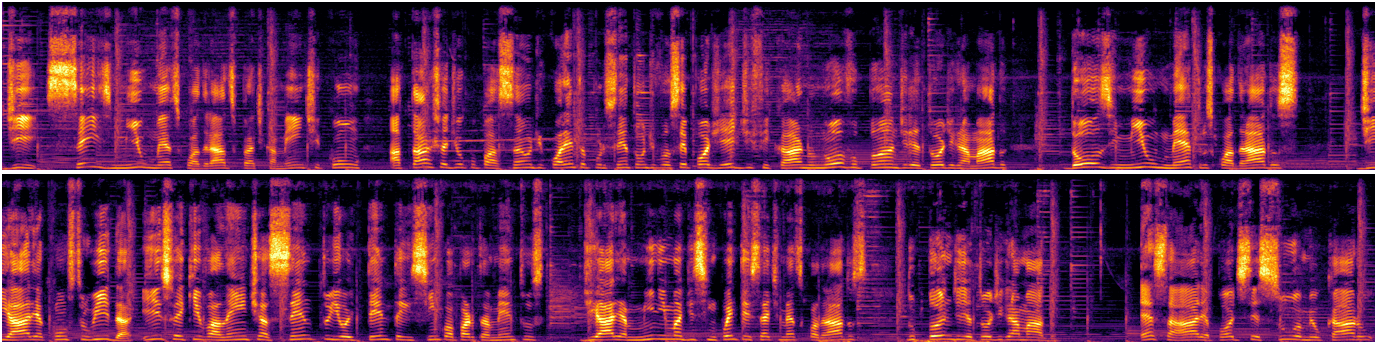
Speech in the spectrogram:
de 6 mil metros quadrados praticamente, com a taxa de ocupação de 40%, onde você pode edificar no novo plano diretor de gramado 12 mil metros quadrados de área construída. Isso é equivalente a 185 apartamentos de área mínima de 57 metros quadrados do plano diretor de Gramado. Essa área pode ser sua, meu caro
